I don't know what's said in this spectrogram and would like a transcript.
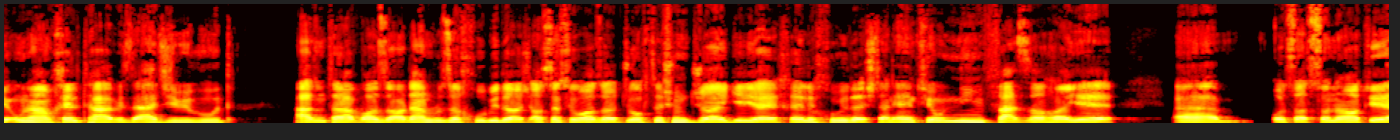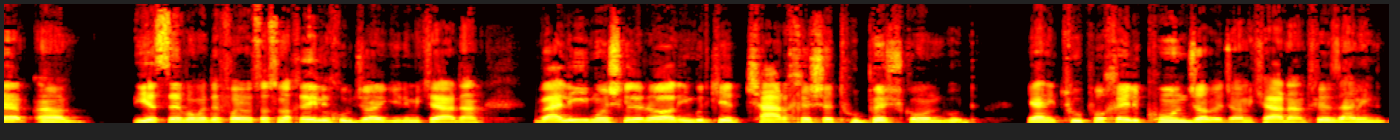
که اون هم خیلی تعویض عجیبی بود. از اون طرف هازاردم روز خوبی داشت. آسنسیو هازارد جفتشون جایگیری خیلی خوبی داشتن. یعنی توی اون نیم فضاهای اوساسونا توی یه سوم دفاعی اوساسونا خیلی خوب جایگیری می‌کردن. ولی مشکل رئال این بود که چرخش توپش کند بود. یعنی توپو خیلی کند جابجا می‌کردن. توی زمین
